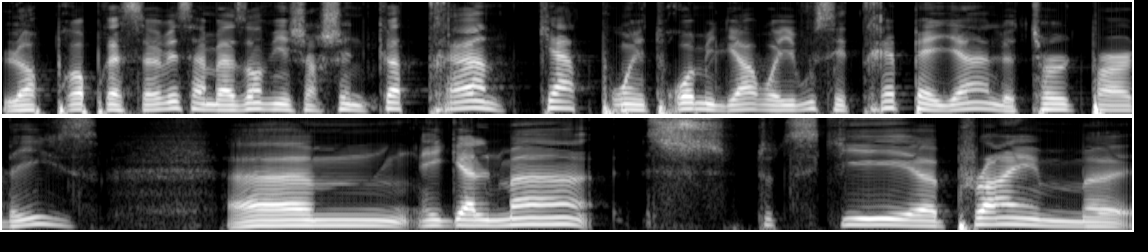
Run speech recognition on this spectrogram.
leur propre service. Amazon vient chercher une cote 34,3 milliards. Voyez-vous, c'est très payant, le third parties. Euh, également, tout ce qui est euh, Prime, euh,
